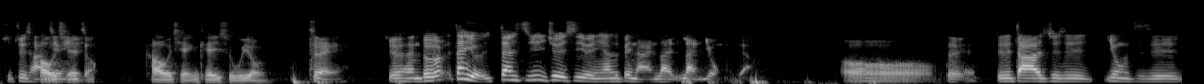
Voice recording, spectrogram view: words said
就最常见的一种。考前 K 书用。对，就很多，但有，但是就是有点像是被拿来滥滥用这样。哦，对，就是大家就是用，只是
